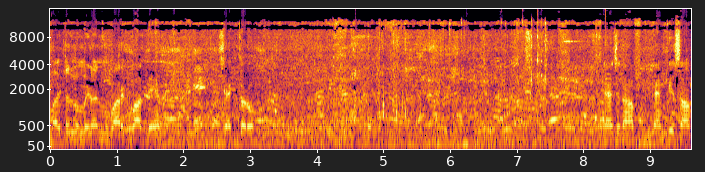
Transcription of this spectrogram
ਵਾਈਟਲ ਨੂੰ ਮਿਲਣ ਮੁਬਾਰਕਬਾਦ ਦੇਣ ਚੈੱਕ ਕਰੋ ਇਹ ਜਨਾਬ ਐਮਪੀ ਸਾਹਿਬ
